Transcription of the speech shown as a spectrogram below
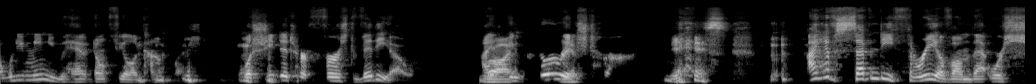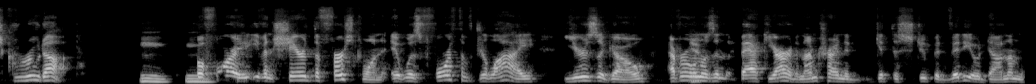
What do you mean you have, don't feel accomplished?" well, she did her first video. Right. I encouraged yep. her. Yes. I have 73 of them that were screwed up. Mm-hmm. Before I even shared the first one, it was 4th of July years ago. Everyone yep. was in the backyard and I'm trying to get this stupid video done. I'm,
